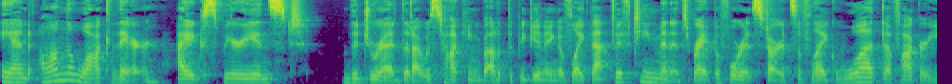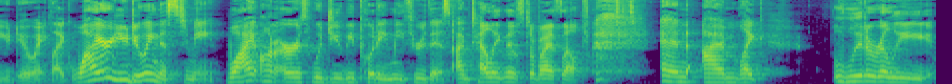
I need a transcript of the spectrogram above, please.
And on the walk there, I experienced the dread that I was talking about at the beginning of like that 15 minutes right before it starts of like, what the fuck are you doing? Like, why are you doing this to me? Why on earth would you be putting me through this? I'm telling this to myself. And I'm like, literally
